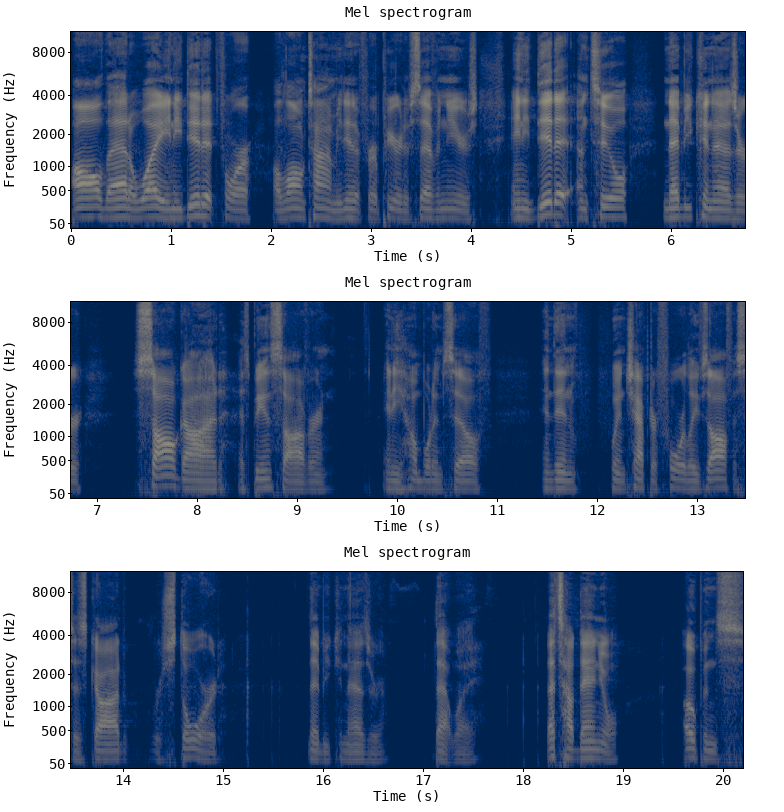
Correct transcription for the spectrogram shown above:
all that away. And he did it for a long time. He did it for a period of seven years. And he did it until Nebuchadnezzar saw God as being sovereign and he humbled himself. And then when chapter 4 leaves off, it says God restored Nebuchadnezzar that way. That's how Daniel opens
